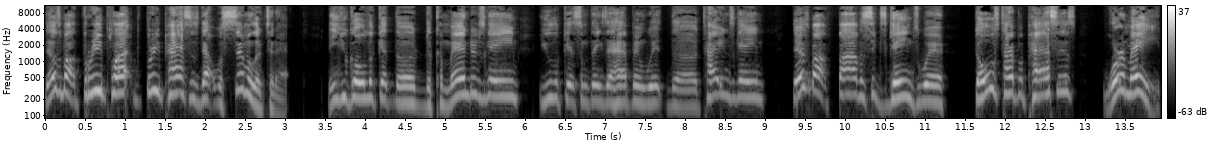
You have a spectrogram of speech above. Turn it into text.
there was about three pl- three passes that was similar to that. Then you go look at the the Commanders game. You look at some things that happened with the Titans game. There's about five or six games where those type of passes were made.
